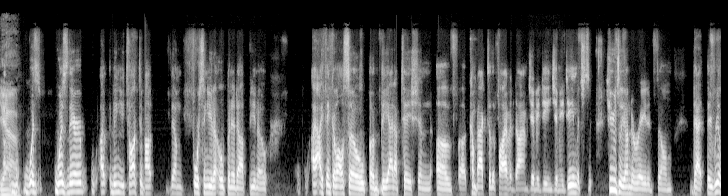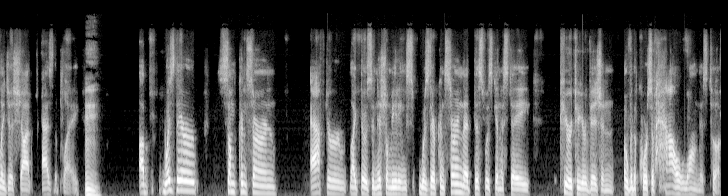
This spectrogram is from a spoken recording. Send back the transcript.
Yeah. Uh, was was there? I mean, you talked about them forcing you to open it up. You know, I, I think of also uh, the adaptation of uh, "Come Back to the Five and Dime," Jimmy Dean, Jimmy Dean, which is a hugely underrated film that they really just shot as the play. Mm. Uh, was there some concern after like those initial meetings? Was there concern that this was going to stay pure to your vision over the course of how long this took?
